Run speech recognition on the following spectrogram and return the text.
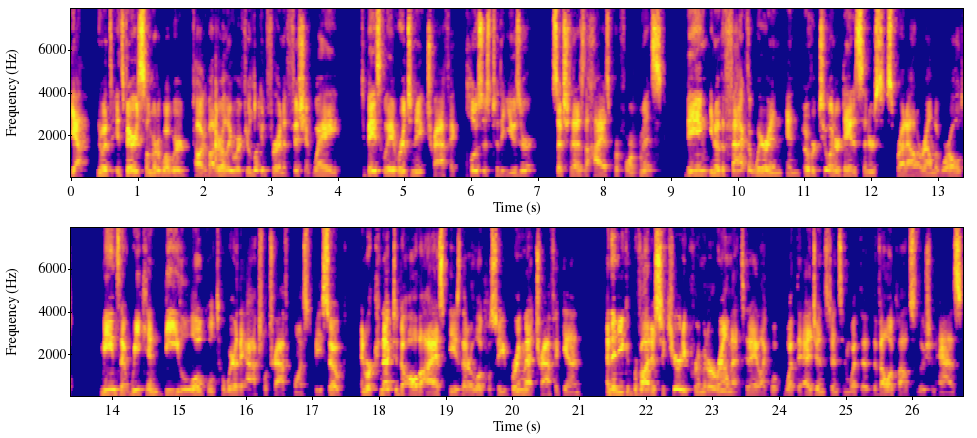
Yeah, no, it's, it's very similar to what we were talking about earlier, where if you're looking for an efficient way to basically originate traffic closest to the user, such that has the highest performance, being, you know, the fact that we're in, in over 200 data centers spread out around the world means that we can be local to where the actual traffic wants to be. So, and we're connected to all the ISPs that are local. So you bring that traffic in, and then you can provide a security perimeter around that today, like what, what the Edge instance and what the, the VeloCloud solution has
